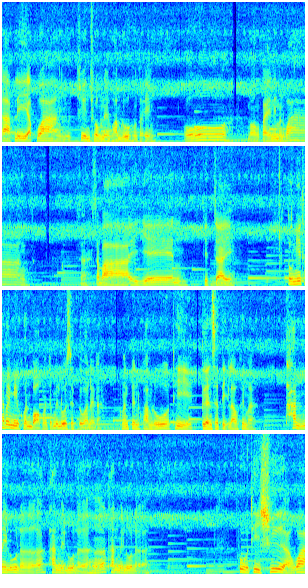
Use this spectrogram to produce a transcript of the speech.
ราบเรียบว่างอยู่ชื่นชมในความรู้ของตัวเอง โอ้ มองไปนี่มันว่าง สบายเย็น จิตใจ ตรงนี้ถ้าไม่มีคนบอกมันจะไม่รู้สึกตัวเลยนะ มันเป็นความรู้ที่เตือนสติเราขึ้นมา ท่านไม่รู้เหรอ ท่านไม่รู้เหรอเฮ้ท่านไม่รู้เหรอ ผู้ที่เชื่อว่า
